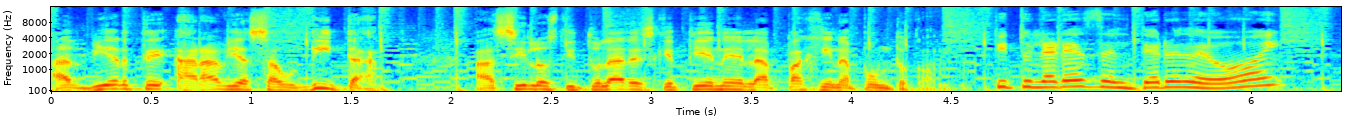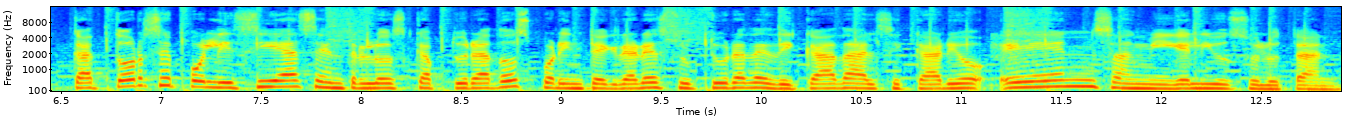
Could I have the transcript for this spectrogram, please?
advierte Arabia Saudita. Así los titulares que tiene la página.com. Titulares del diario de hoy. 14 policías entre los capturados por integrar estructura dedicada al sicario en San Miguel y Usulután.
